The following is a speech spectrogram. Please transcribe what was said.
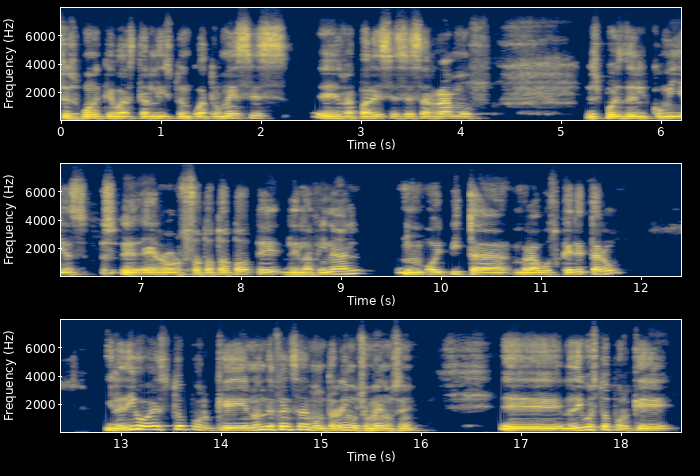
se supone que va a estar listo en cuatro meses. Eh, reaparece César Ramos después del, comillas, eh, error sotototote de la final. Mm, hoy pita Bravos Querétaro. Y le digo esto porque no en defensa de Monterrey, mucho menos, ¿eh? Eh, le digo esto porque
